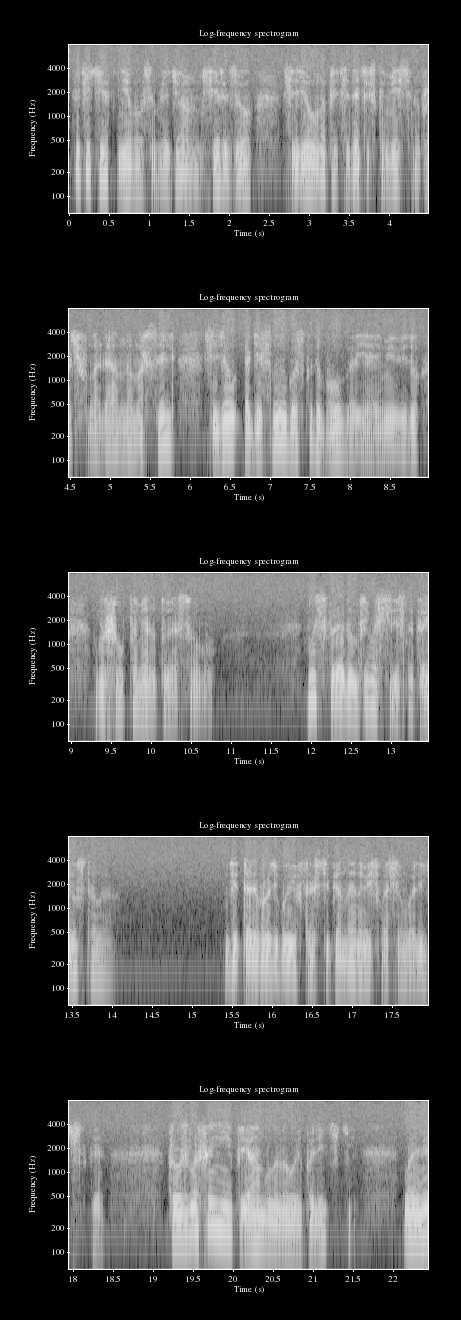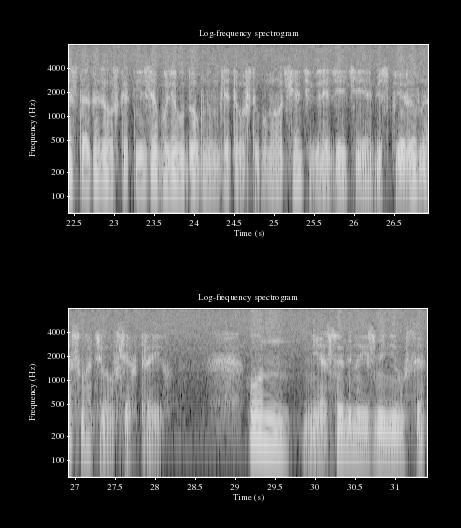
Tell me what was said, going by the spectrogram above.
Этикет не был соблюденным. Селизо сидел на председательском месте напротив мадам, но Марсель сидел одесную Господа Бога, я имею в виду вышеупомянутую особу. Мы с Фредом примостились на краю стола. Деталь вроде бы и второстепенная, но весьма символическая. Провозглашение преамбула новой политики. Мое место оказалось как нельзя более удобным для того, чтобы молчать и глядеть, и я беспрерывно осматривал всех троих. Он не особенно изменился,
